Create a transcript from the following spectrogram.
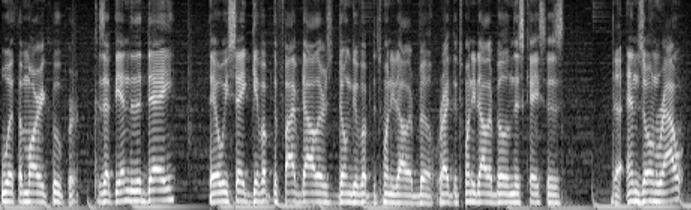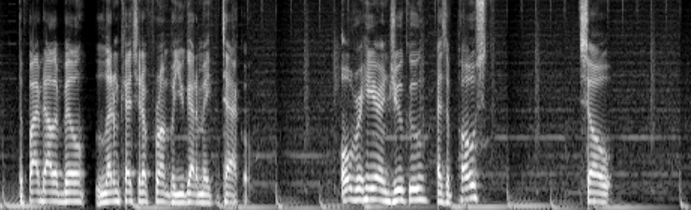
with Amari Cooper because at the end of the day, they always say give up the five dollars, don't give up the twenty dollar bill. Right? The twenty dollar bill in this case is the end zone route. The five dollar bill, let him catch it up front, but you got to make the tackle. Over here in Njoku as a post. So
